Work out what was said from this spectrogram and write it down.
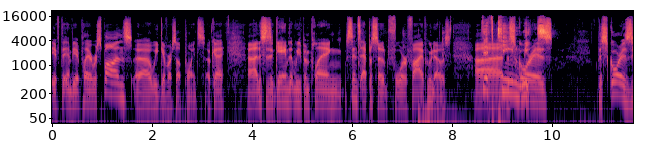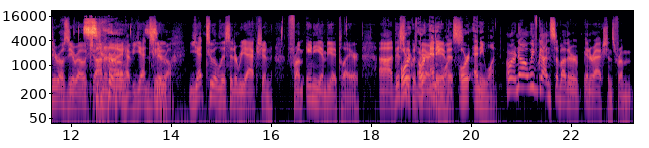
if the NBA player responds, uh, we give ourselves points. Okay. Uh, this is a game that we've been playing since episode four or five. Who knows? Uh, 15 The score weeks. is the score is zero zero. Jon and I have yet to zero. yet to elicit a reaction from any NBA player. Uh, this Or, week was or Baron anyone. Davis. Or anyone. Or no, we've gotten some other interactions from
